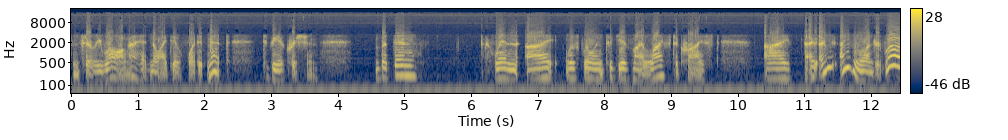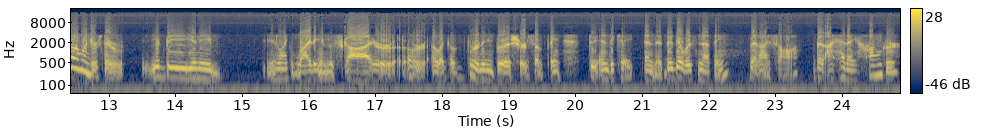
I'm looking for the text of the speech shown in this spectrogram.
sincerely wrong. I had no idea what it meant to be a Christian. But then, when I was willing to give my life to Christ, I I, I even wondered. Well, I wonder if there would be any you know, like writing in the sky or or uh, like a burning bush or something to indicate, and that there was nothing that I saw. But I had a hunger.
